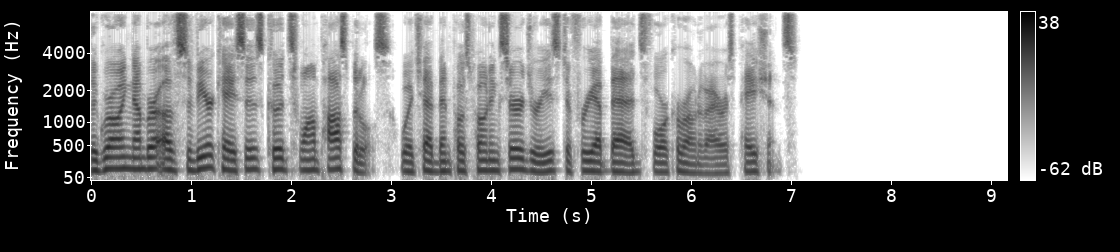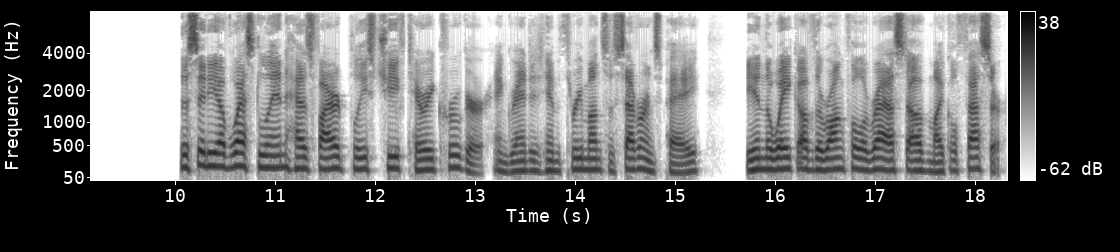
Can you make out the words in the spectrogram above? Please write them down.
The growing number of severe cases could swamp hospitals, which have been postponing surgeries to free up beds for coronavirus patients. The city of West Linn has fired Police Chief Terry Kruger and granted him three months of severance pay in the wake of the wrongful arrest of Michael Fesser,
